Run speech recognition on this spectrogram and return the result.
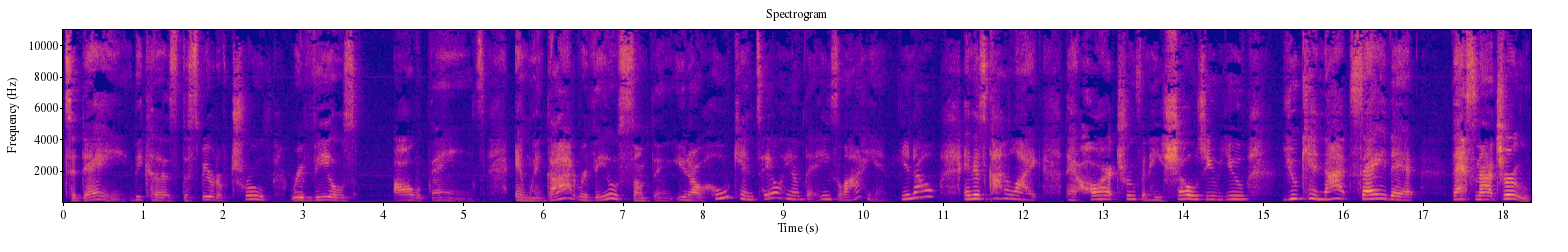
today because the spirit of truth reveals all things. And when God reveals something, you know, who can tell him that he's lying, you know? And it's kind of like that hard truth and he shows you you you cannot say that that's not true.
